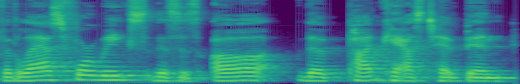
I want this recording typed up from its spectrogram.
for the last four weeks, this is all the podcasts have been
